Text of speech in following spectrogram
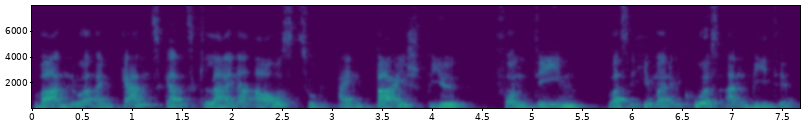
waren nur ein ganz, ganz kleiner Auszug, ein Beispiel von dem, was ich in meinem Kurs anbiete.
